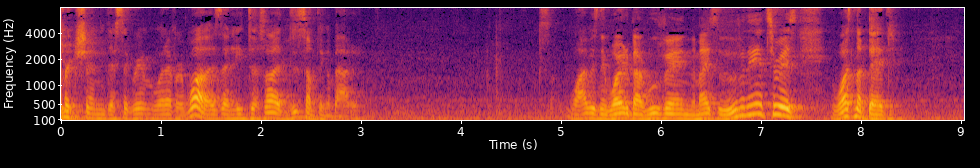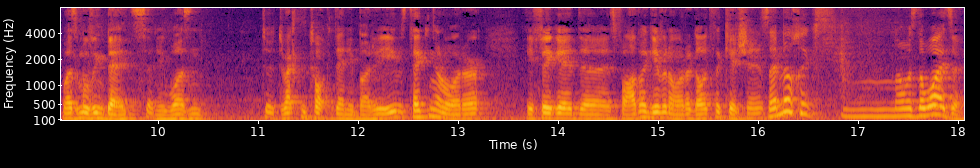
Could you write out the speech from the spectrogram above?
friction, disagreement, whatever it was, and he decided to do something about it. So why wasn't he worried about Reuven, the mice of? The answer is it wasn't a bed, it wasn't moving beds, and he wasn't directly talking to anybody. He was taking an order. He figured uh, his father would give an order, go to the kitchen, and say, Milchiks, no one's the wiser.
